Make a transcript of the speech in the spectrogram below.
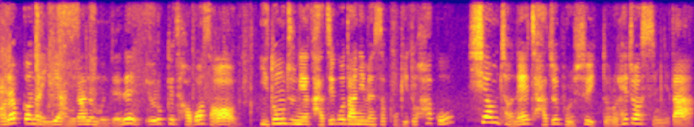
어렵거나 이해 안 가는 문제는 이렇게 접어서 이동 중에 가지고 다니면서 보기도 하고 시험 전에 자주 볼 수 있도록 해주었습니다.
